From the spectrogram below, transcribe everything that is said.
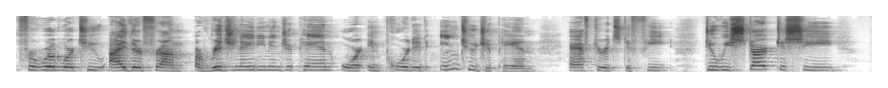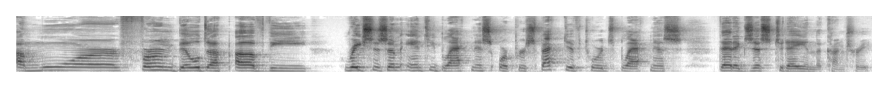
for World War II, either from originating in Japan or imported into Japan after its defeat, do we start to see a more firm buildup of the racism, anti blackness, or perspective towards blackness that exists today in the country?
